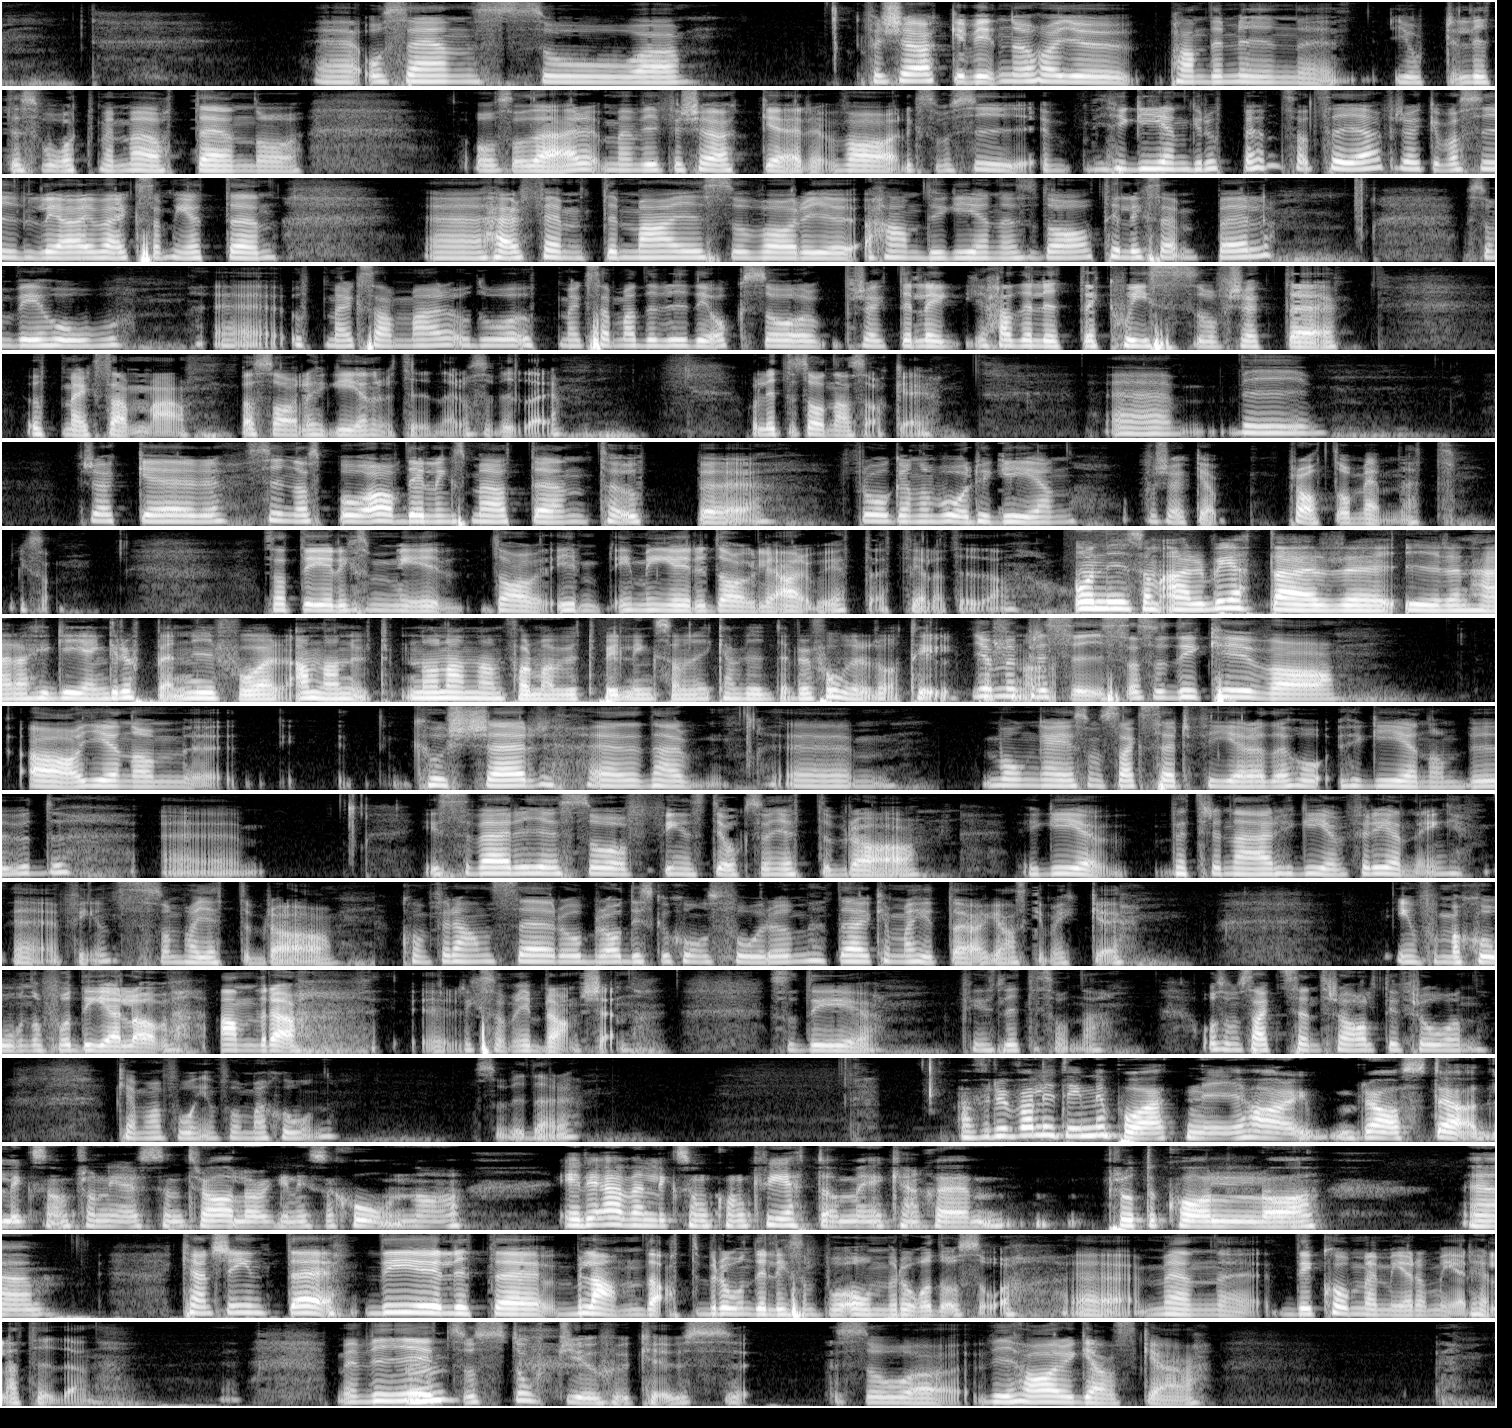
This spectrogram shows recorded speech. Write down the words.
Eh, och sen så försöker vi, nu har ju pandemin gjort det lite svårt med möten och, och så där, men vi försöker vara liksom sy, hygiengruppen så att säga, försöker vara synliga i verksamheten. Eh, här 5 maj så var det ju handhygienens dag till exempel som WHO eh, uppmärksammar och då uppmärksammade vi det också och försökte lägga, hade lite quiz och försökte uppmärksamma basala hygienrutiner och så vidare och lite sådana saker. Eh, vi försöker synas på avdelningsmöten, ta upp eh, frågan om vårdhygien och försöka prata om ämnet. Liksom. Så att det är liksom med, är med i det dagliga arbetet hela tiden. Och ni som arbetar eh, i den här hygiengruppen, ni får annan ut, någon annan form av utbildning som ni kan vidarebefordra då till personal? Ja men precis, alltså det kan ju vara ja, genom eh, kurser, eh, den här, eh, många är som sagt certifierade hygienombud. Ehm, I Sverige så finns det också en jättebra hygien, veterinär hygienförening eh, finns som har jättebra konferenser och bra diskussionsforum. Där kan man hitta ganska mycket information och få del av andra eh, liksom, i branschen. Så det finns lite sådana. Och som sagt centralt ifrån kan man få information och så vidare. Ja, för du var lite inne på att ni har bra stöd liksom från er centrala organisation. Och är det även liksom konkret då med kanske protokoll och... Eh... Kanske inte, det är lite blandat beroende liksom på område och så. Eh, men det kommer mer och mer hela tiden. Men vi är mm. ett så stort djursjukhus så vi har ganska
